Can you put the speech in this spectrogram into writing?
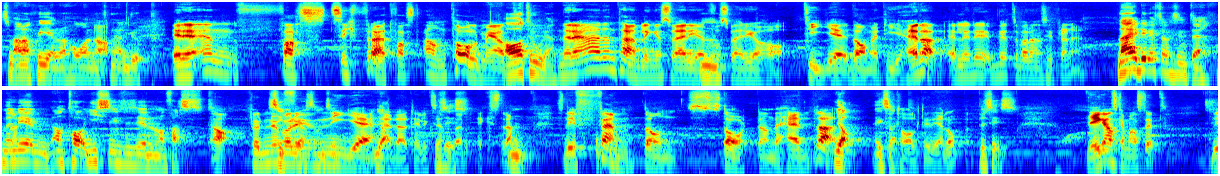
som arrangerar har en nationell grupp. Är det en fast siffra, ett fast antal med att Ja, tror det. när det är en tävling i Sverige får Sverige ha 10 damer, 10 herrar? Eller det, vet du vad den siffran är? Nej, det vet jag faktiskt inte. Men det är, antal, gissningsvis är det någon fast. Ja, för nu var det ju 9 Ja, herrar till exempel precis. extra. Så det är 15 startande herrar Ja, totalt i det loppet. Precis. Det är ganska mastigt. Det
